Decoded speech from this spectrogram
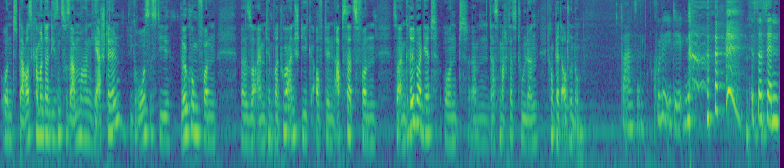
und daraus kann man dann diesen Zusammenhang herstellen. Wie groß ist die Wirkung von äh, so einem Temperaturanstieg auf den Absatz von so einem Grillbaguette und ähm, das macht das Tool dann komplett autonom. Wahnsinn, coole Idee. ist das denn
